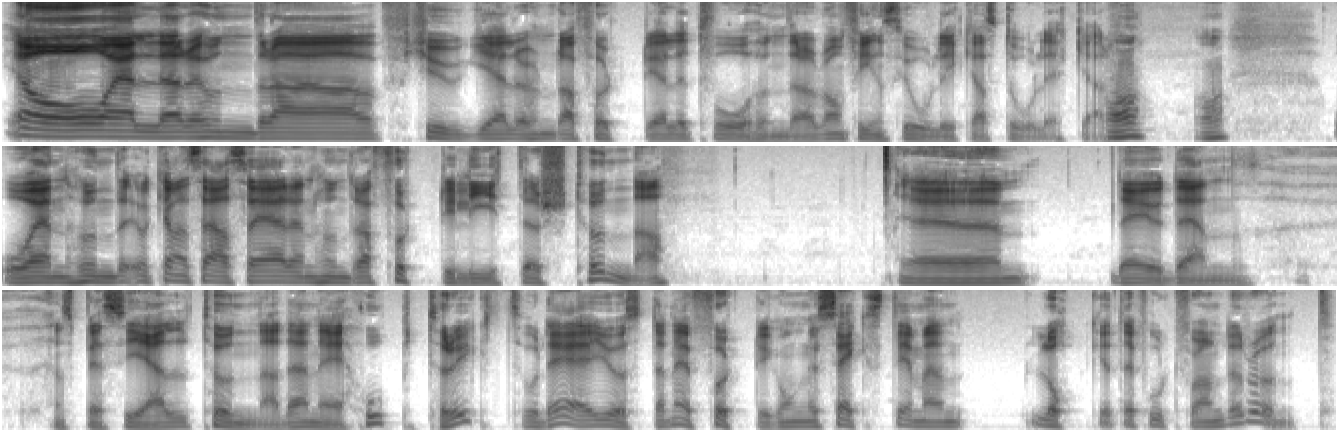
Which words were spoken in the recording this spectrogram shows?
Ja, eller 120 eller 140 eller 200. De finns i olika storlekar. Ja. ja. Och en 100, jag kan man säga så är en 140 liters tunna. Eh, det är ju den, en speciell tunna. Den är hoptryckt och det är just, den är 40 gånger 60 men locket är fortfarande runt.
